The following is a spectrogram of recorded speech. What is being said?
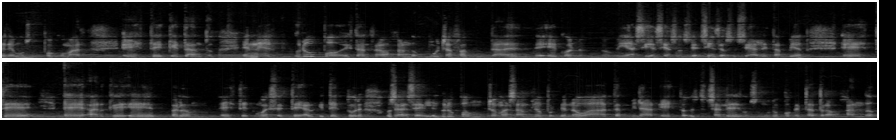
veremos un poco más este, qué tanto. En el grupo están trabajando muchas facultades de economía, ciencias, sociales también, este, eh, eh, perdón, este, ¿cómo es este? arquitectura. O sea, el grupo es mucho más amplio porque no va a terminar esto, ya les digo, es un grupo que está trabajando,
